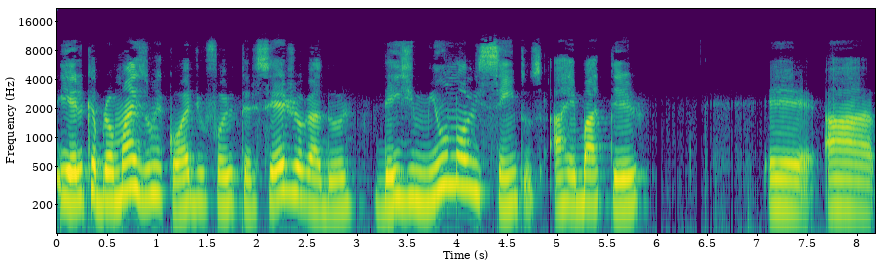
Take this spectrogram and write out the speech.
E ele quebrou mais um recorde, foi o terceiro jogador desde 1900 a rebater, é, a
